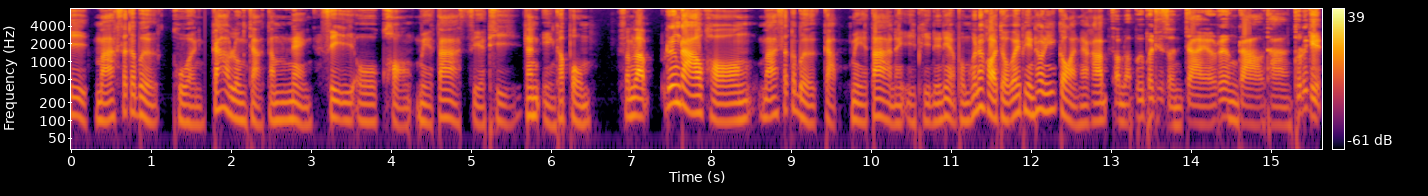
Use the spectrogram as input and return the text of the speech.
ที่มาร์คซักเกอร์เบิร์กควรก้าวลงจากตำแหน่ง CEO ของ Meta เสียทีนั่นเองครับผมสำหรับเรื่องราวของมาร์คซักเกอร์เบิร์กกับ Meta ใน EP นี้เนี่ย ผมก็ต้องขอจบไว้เพียงเท่านี้ก่อนนะครับสำหรับเพื่อนๆที่สนใจเรื่องราวทางธุรกิจ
